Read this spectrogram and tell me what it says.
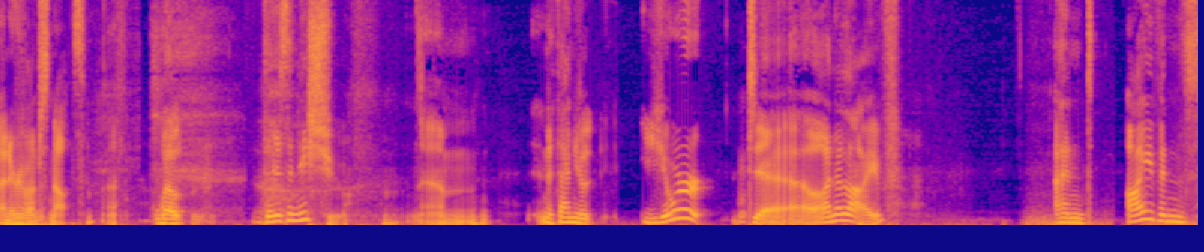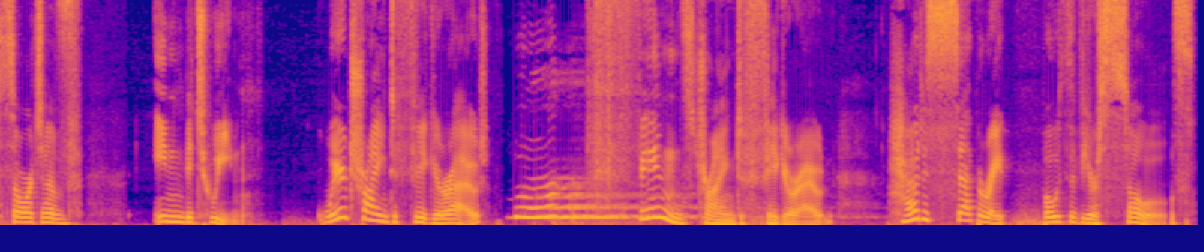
And everyone just nods. Well, there's an issue. Um, Nathaniel, you're Uh, unalive, and Ivan's sort of in between. We're trying to figure out. Finn's trying to figure out how to separate both of your souls.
